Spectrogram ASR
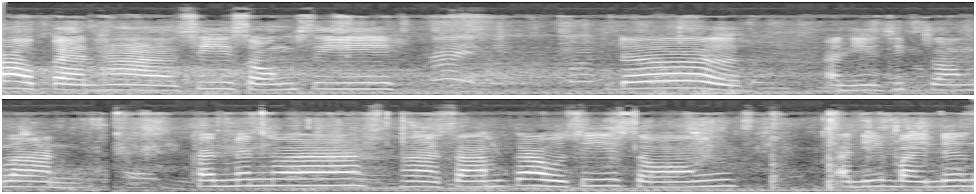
เก้าแปดห้าสี่สองสี่เด้ออันนี้สิบสองล้านคันแม่นว่าห้าสามเก้าสี่สองอันนี้ใบหนึ่ง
